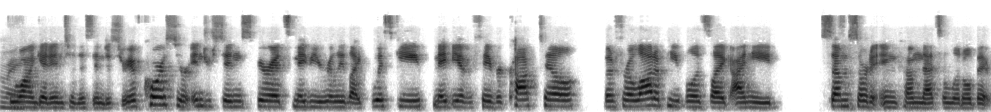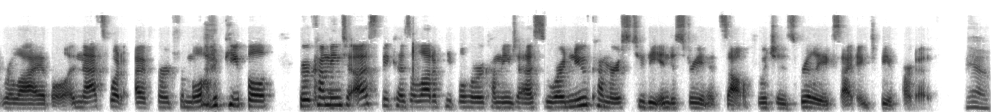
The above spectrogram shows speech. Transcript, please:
right. who want to get into this industry. Of course, you're interested in spirits. Maybe you really like whiskey. Maybe you have a favorite cocktail. But for a lot of people, it's like, I need some sort of income that's a little bit reliable. And that's what I've heard from a lot of people who are coming to us because a lot of people who are coming to us who are newcomers to the industry in itself, which is really exciting to be a part of. Yeah.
